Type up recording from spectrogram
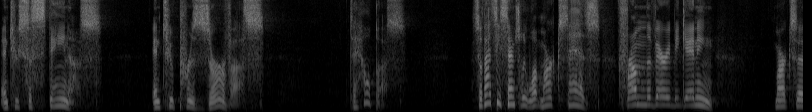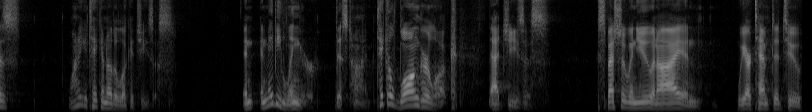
and to sustain us and to preserve us, to help us. So that's essentially what Mark says from the very beginning. Mark says, Why don't you take another look at Jesus? And, and maybe linger this time. Take a longer look at Jesus, especially when you and I and we are tempted to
